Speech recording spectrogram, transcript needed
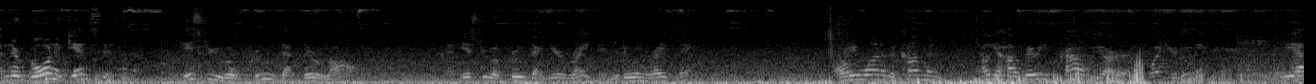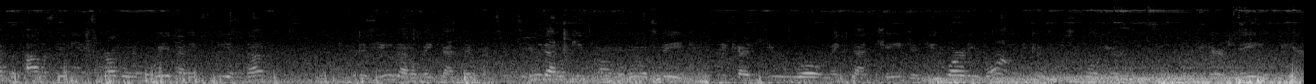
And they're going against this. History will prove that they're wrong. And history will prove that you're right and you're doing the right thing. Only wanted to come and tell you how very proud we are of what you're doing. We have the Palestinian struggle in the way that it's being done. It is you that will make that difference. It's you that will keep it on the world stage because you will make that change. And you've already won because you're still here. You'll be here today, you'll be here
